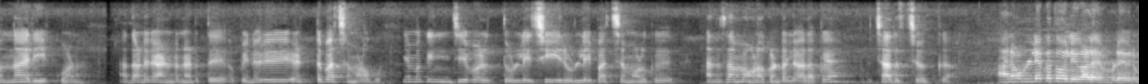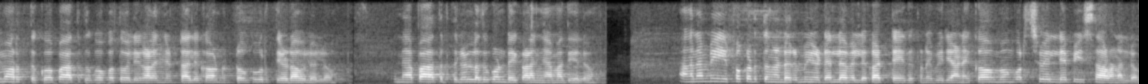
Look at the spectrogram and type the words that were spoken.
ഒന്ന് അരിക്കുമാണ് അതാണ് രണ്ടെണ്ണം എടുത്ത്. പിന്നെ ഒരു എട്ട് പച്ചമുളകും. നമുക്ക് ഇഞ്ചി വെളുത്തുള്ളി ചീരുള്ളി പച്ചമുളക് അങ്ങനത്തെ സംഭവങ്ങളൊക്കെ ഉണ്ടല്ലോ. അതൊക്കെ ചതച്ച് വെക്കുക. അങ്ങനെ ഉള്ളിയൊക്കെ തൊലി കളയുമ്പോഴേ ഒരു മുറത്തേക്കോ പാത്രത്തേക്കോ ഒക്കെ തൊലി കളഞ്ഞിട്ടാൽ കൗണ്ടർ ടോപ്പ് വൃത്തിയിടാവില്ലല്ലോ പിന്നെ ആ പാത്രത്തിലുള്ളത് കൊണ്ടുപോയി കളഞ്ഞാൽ മതിയല്ലോ. അങ്ങനെ ബീഫൊക്കെ എടുത്തുകൊണ്ട് ഒരു മീഡിയം ലെവലിൽ കട്ട് ചെയ്തിക്കണ്. ബിരിയാണിക്ക് ആകുമ്പം കുറച്ച് വലിയ പീസ് ആവണല്ലോ.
